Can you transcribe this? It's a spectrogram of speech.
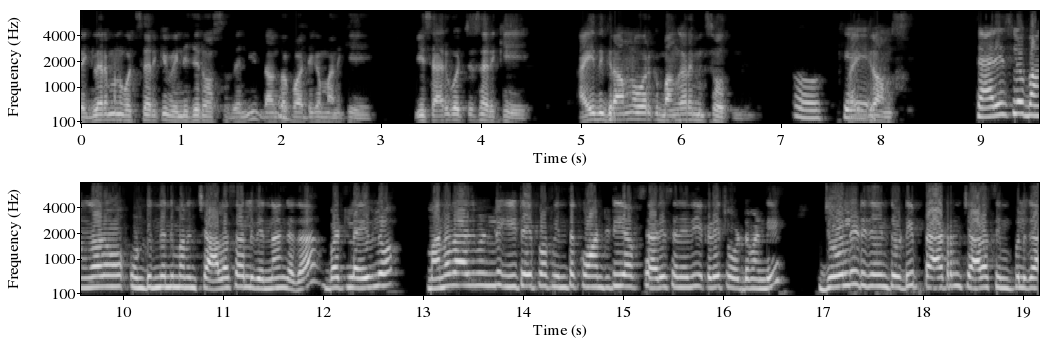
రెగ్యులర్ మనకి వచ్చేసరికి వెండి జరీ వస్తుందండి. దాంతో పాటుగా మనకి ఈ శారీకి వచ్చేసరికి ఐదు గ్రాముల వరకు బంగారం మిక్స్ అవుతుంది ఓకే. ఫైవ్ గ్రామ్స్. శారీస్లో బంగారం ఉంటుందని మనం చాలా సార్లు విన్నాం కదా. బట్ లైవ్లో మన రాజమండ్రిలో ఈ టైప్ ఆఫ్ ఇంత క్వాంటిటీ ఆఫ్ శారీస్ అనేది ఇక్కడే చూడడం అండి. జ్యువెలరీ డిజైన్ తోటి ప్యాటర్న్ చాలా సింపుల్గా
